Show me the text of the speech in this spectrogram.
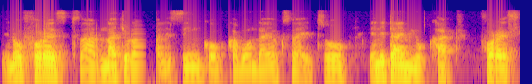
you know forests are naturally sink of carbon dioxide so anytime you cut forest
